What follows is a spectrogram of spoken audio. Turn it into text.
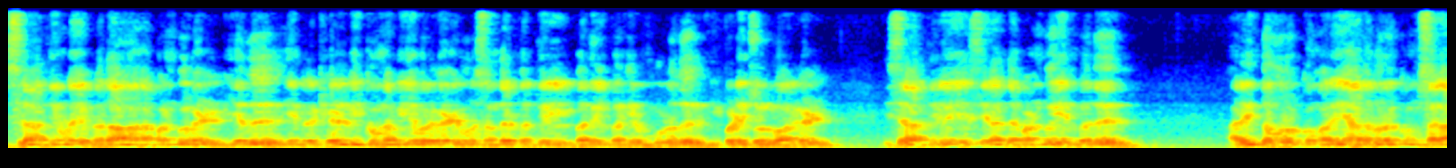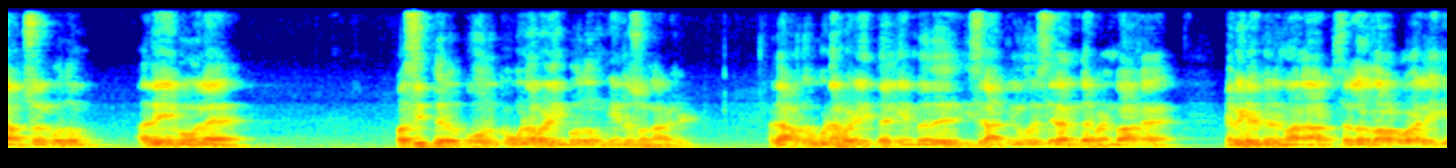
இஸ்லாத்தினுடைய பிரதான பண்புகள் எது என்ற கேள்விக்கும் நபி அவர்கள் ஒரு சந்தர்ப்பத்தில் பதில் பகிரும் பொழுது இப்படி சொல்வார்கள். இஸ்லாத்திலேயே சிறந்த பண்பு என்பது அறிந்தவருக்கும் அறியாதவருக்கும் சலாம் சொல்வதும் அதே போல பசித்திருப்போருக்கு உணவளிப்பதும் என்று சொன்னார்கள். அதாவது உணவளித்தல் என்பது இஸ்லாத்தில் ஒரு சிறந்த பண்பாக நபிகள் பெருமானார் ஸல்லல்லாஹு அலைஹி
